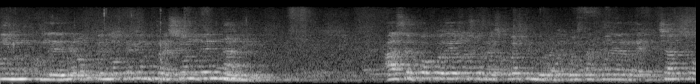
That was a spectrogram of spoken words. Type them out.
Y le dijeron que no tenían presión de nadie. Hace poco dieron su respuesta y mi respuesta fue de rechazo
